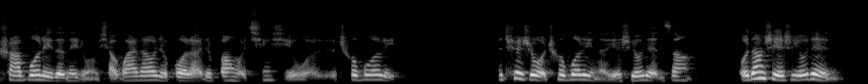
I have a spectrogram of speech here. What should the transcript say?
刷玻璃的那种小刮刀就过来，就帮我清洗我车玻璃。那确实我车玻璃呢也是有点脏，我当时也是有点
